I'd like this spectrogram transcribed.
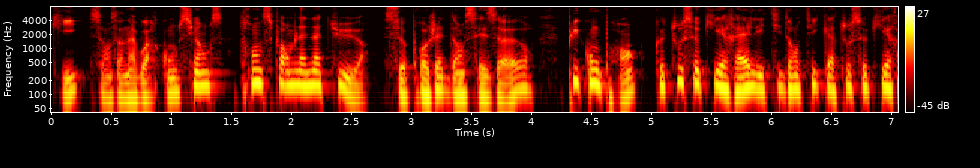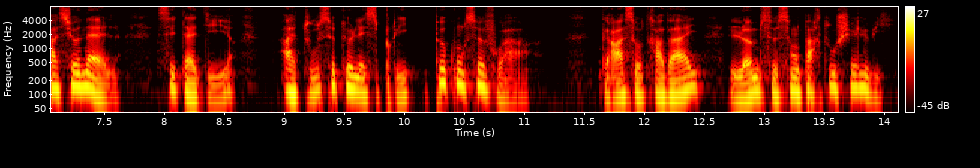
qui, sans en avoir conscience, transforme la nature, se projette dans ses œuvres, puis comprend que tout ce qui est réel est identique à tout ce qui est rationnel, c'est-à-dire à tout ce que l'esprit peut concevoir. Grâce au travail, l'homme se sent partout chez lui.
